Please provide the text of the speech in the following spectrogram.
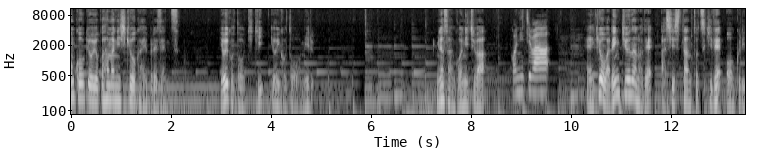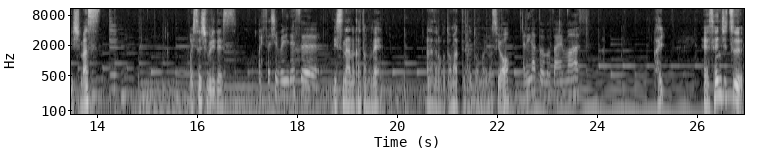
本校教横浜西教会プレゼンツ。良いことを聞き良いことを見る。皆さんこんにちは、こんにちは。えー今日は連休なのでアシスタント付きでお送りします。お久しぶりです。お久しぶりです。リスナーの方もねあなたのことを待ってたと思いますよ。ありがとうございます。はい、えー先日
